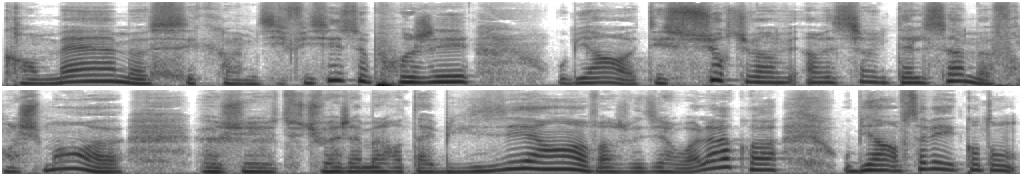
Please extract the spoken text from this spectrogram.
quand même, c'est quand même difficile ce projet, ou bien t'es sûr tu vas investir une telle somme, franchement, euh, je, tu vas jamais rentabiliser, hein, enfin je veux dire, voilà quoi. Ou bien, vous savez, quand on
